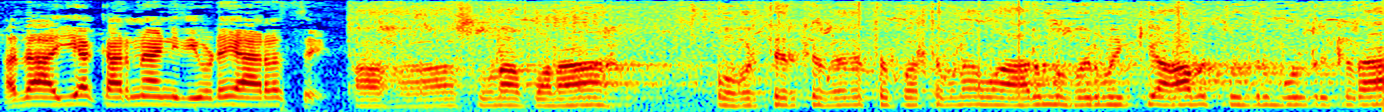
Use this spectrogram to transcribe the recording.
அது ஐயா கருணாநிதியுடைய அரசு. ஆஹா சூனா போனா ஒவ்வொருத்தருக்கு வேகத்தை பார்த்தோம்னா அவன் அருமை வறுமைக்கு ஆபத்து வந்துரும் போல் இருக்கடா.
